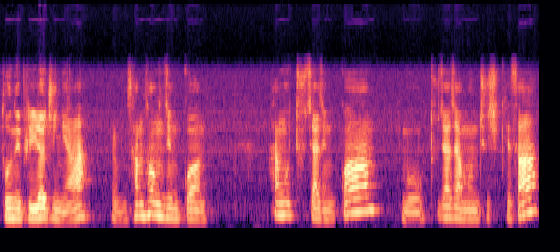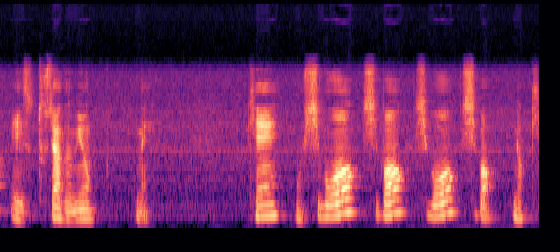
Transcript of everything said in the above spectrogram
돈을 빌려주냐? 그럼 삼성증권, 한국투자증권, 뭐 투자자문 주식회사, 에이스투자금융. 네. 이렇게 뭐 15억, 10억, 15억, 10억 이렇게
